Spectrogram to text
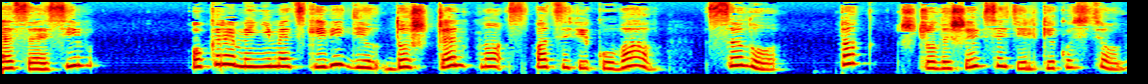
есесів окремий німецький відділ дощентно спацифікував село так, що лишився тільки костьол.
